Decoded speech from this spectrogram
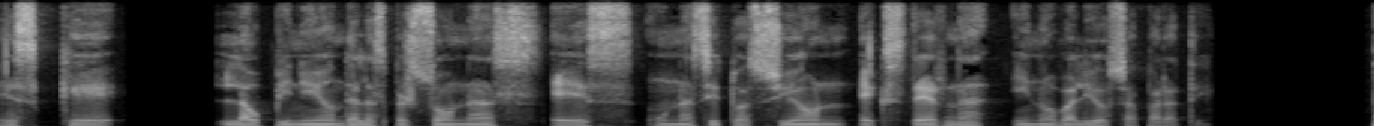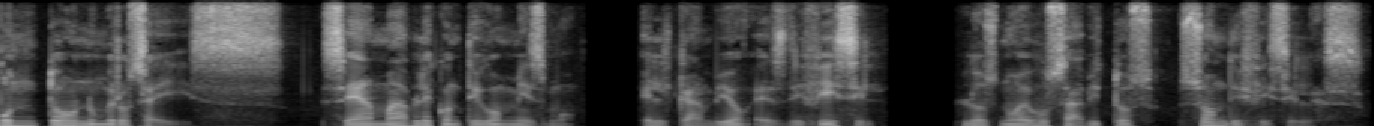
es que la opinión de las personas es una situación externa y no valiosa para ti. Punto número 6. Sea amable contigo mismo. El cambio es difícil. Los nuevos hábitos son difíciles.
